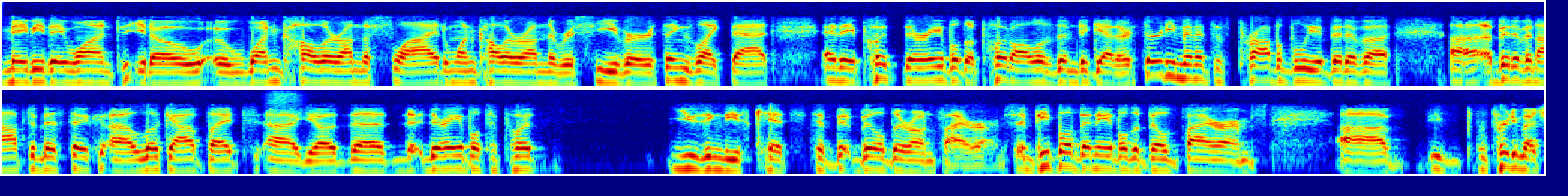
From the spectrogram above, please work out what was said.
maybe they want you know one color on the slide one color on the receiver things like that. And they put they're able to put all of them together. 30 minutes is probably a bit of a uh, a bit of an optimistic uh, lookout but uh, you know the, the they're able to put using these kits to build their own firearms. And people have been able to build firearms uh, pretty much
